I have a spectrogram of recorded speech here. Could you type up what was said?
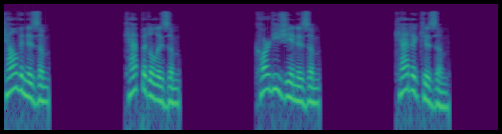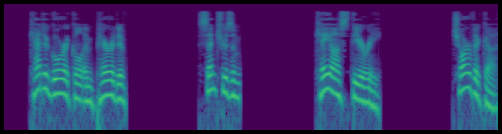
Calvinism Capitalism Cartesianism Catechism Categorical imperative Centrism Chaos theory Charvaka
